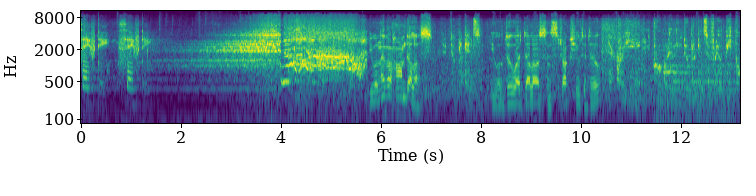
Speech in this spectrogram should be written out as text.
safety, safety. No! You will never harm Delos. They're duplicates. You will do what Delos instructs you to do? They're creating and programming duplicates of real people.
